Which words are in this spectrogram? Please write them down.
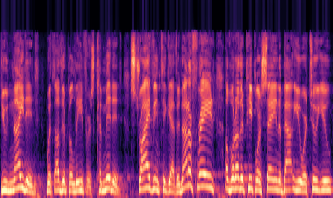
united with other believers, committed, striving together, not afraid of what other people are saying about you or to you,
